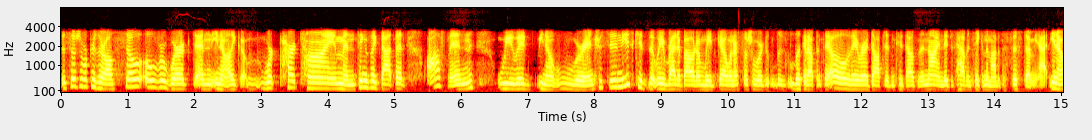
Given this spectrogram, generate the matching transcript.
the social workers are all so overworked, and you know, like work part time and things like that. That often we would, you know, we're interested in these kids that we read about, and we'd go and our social would look it up and say, oh, they were adopted in 2009. They just haven't taken them out of the system yet. You know,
